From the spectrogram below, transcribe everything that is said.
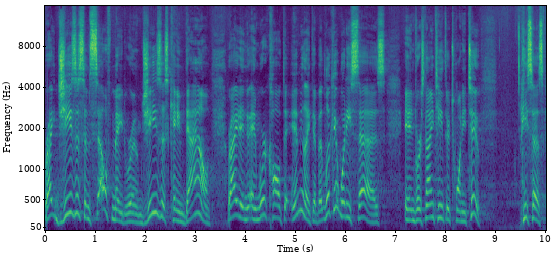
right? Jesus himself made room. Jesus came down, right? And, and we're called to emulate that. But look at what he says in verse 19 through 22. He says,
